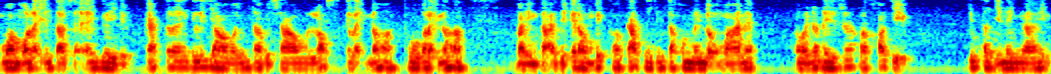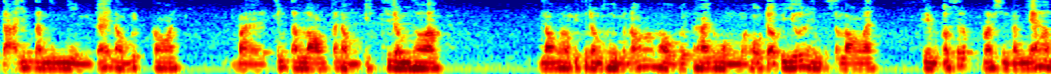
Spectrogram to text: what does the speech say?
qua mỗi lệnh chúng ta sẽ ghi được các cái, cái lý do mà chúng ta vì sao lost cái lệnh đó ha thua cái lệnh đó ha. Và hiện tại thì cái đồng Bitcoin Cash thì chúng ta không nên đụng vào anh em. Bởi vì nó đi rất là khó chịu chúng ta chỉ nên uh, hiện tại chúng ta nên nhìn cái đồng Bitcoin và chúng ta lon cái đồng Ethereum thôi lon cái đồng Ethereum khi mà nó hầu về hai cái vùng hỗ trợ phía dưới này chúng ta sẽ lon lên. Khi mà có setup price tăng giá ha.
